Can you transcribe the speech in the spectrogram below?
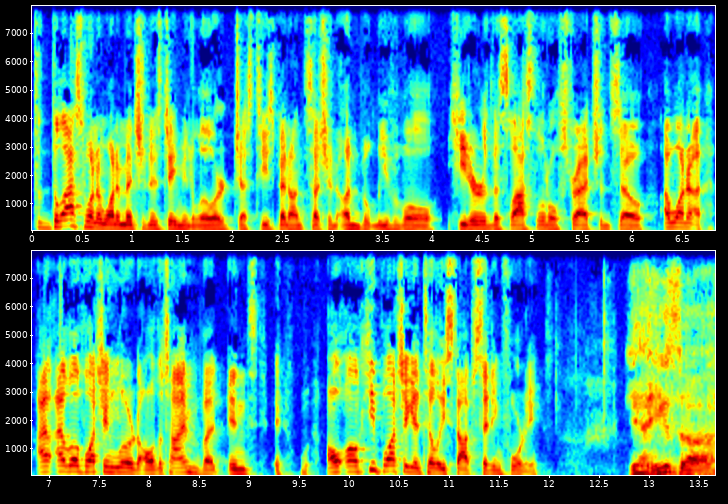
the, last one I want to mention is Damian Lillard. Just he's been on such an unbelievable heater this last little stretch, and so I want to. I, I, love watching Lillard all the time, but in, I'll, I'll keep watching until he stops sitting forty. Yeah, he's. Uh,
